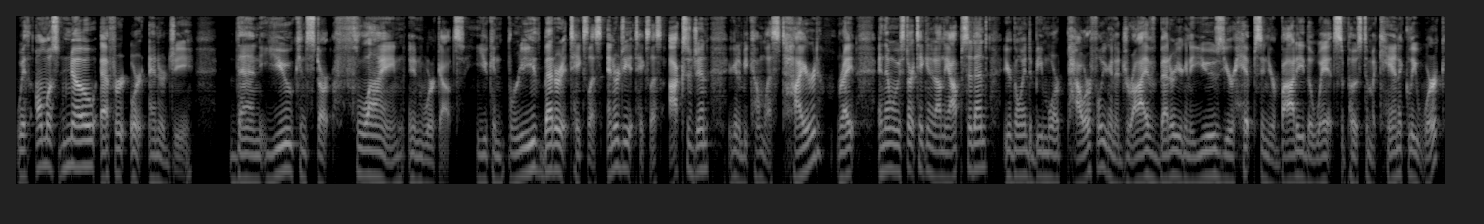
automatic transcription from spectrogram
with almost no effort or energy, then you can start flying in workouts. You can breathe better. It takes less energy. It takes less oxygen. You're going to become less tired, right? And then when we start taking it on the opposite end, you're going to be more powerful. You're going to drive better. You're going to use your hips and your body the way it's supposed to mechanically work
